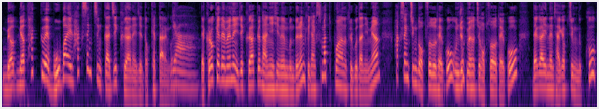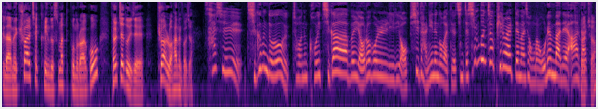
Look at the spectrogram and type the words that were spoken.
몇몇 학교의 모바일 학생증까지 그 안에 이제 넣겠다는 거예요. 야. 네, 그렇게 되면은 이제 그 학교 다니시는 분들은 그냥 스마트폰 하나 들고 다니면 학생증도 없어도 되고 운전면허증 없어도 되고 내가 있는 자격증 넣고 그다음에 QR 체크인도 스마트폰으로 하고 결제도 이제 QR로 하는 거죠. 사실 지금도 저는 거의 지갑을 열어볼 일이 없이 다니는 것 같아요. 진짜 신분증 필요할 때만 정말 오랜만에 아나내 그렇죠.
